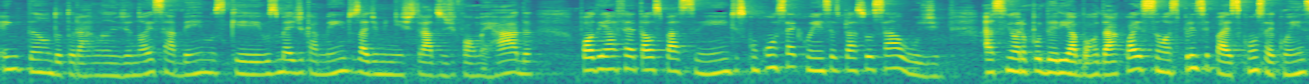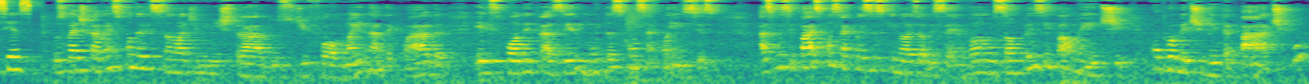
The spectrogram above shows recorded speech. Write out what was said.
Então, doutora Arlândia, nós sabemos que os medicamentos administrados de forma errada podem afetar os pacientes com consequências para a sua saúde. A senhora poderia abordar quais são as principais consequências? Os medicamentos, quando eles são administrados de forma inadequada, eles podem trazer muitas consequências. As principais consequências que nós observamos são principalmente comprometimento hepático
